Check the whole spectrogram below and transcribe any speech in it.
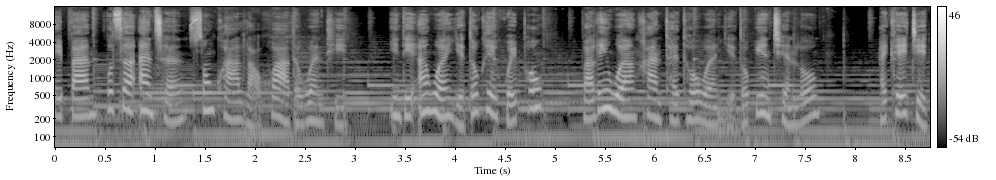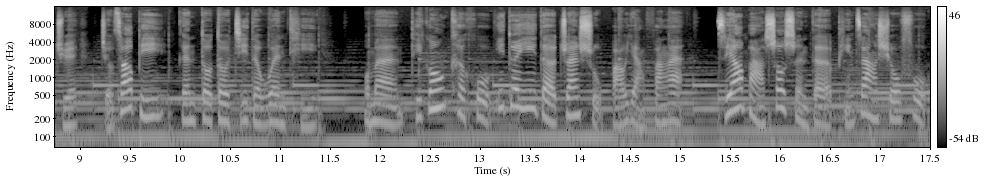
黑斑、肤色暗沉、松垮、老化的问题，印第安纹也都可以回蓬，法令纹和抬头纹也都变浅喽，还可以解决酒糟鼻跟痘痘肌的问题。我们提供客户一对一的专属保养方案，只要把受损的屏障修复，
